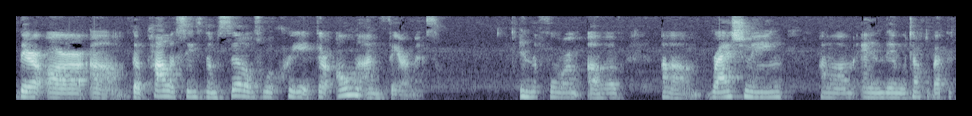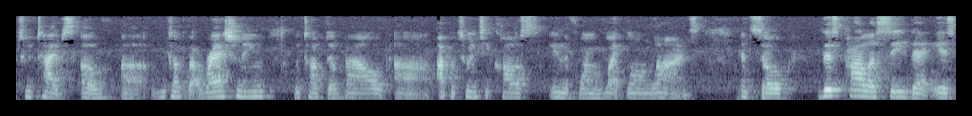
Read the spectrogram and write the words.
there are um, the policies themselves will create their own unfairness in the form of um, rationing. Um, and then we talked about the two types of, uh, we talked about rationing, we talked about uh, opportunity costs in the form of like long lines. And so this policy that is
